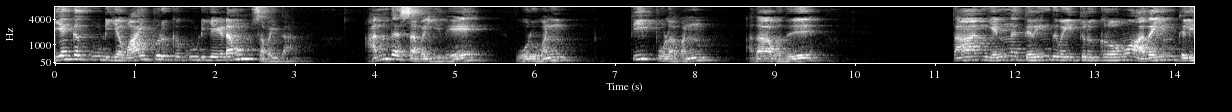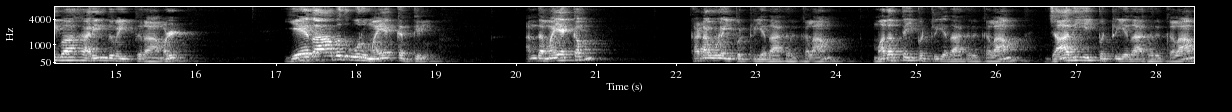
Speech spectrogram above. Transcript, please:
இயங்கக்கூடிய வாய்ப்பு இருக்கக்கூடிய இடமும் சபைதான். அந்த சபையிலே ஒருவன் தீப்புலவன் அதாவது தான் என்ன தெரிந்து வைத்திருக்கிறோமோ அதையும் தெளிவாக அறிந்து வைத்திராமல் ஏதாவது ஒரு மயக்கத்தில் அந்த மயக்கம் கடவுளை பற்றியதாக இருக்கலாம் மதத்தை பற்றியதாக இருக்கலாம் ஜாதியை பற்றியதாக இருக்கலாம்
